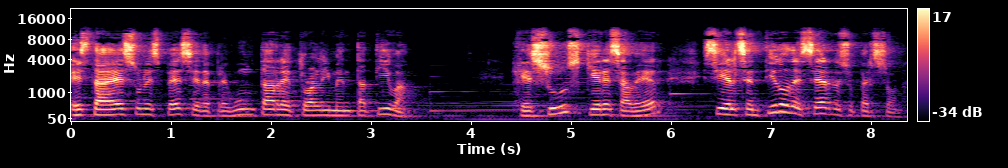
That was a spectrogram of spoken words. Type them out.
Esta es una especie de pregunta retroalimentativa. Jesús quiere saber si el sentido de ser de su persona,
